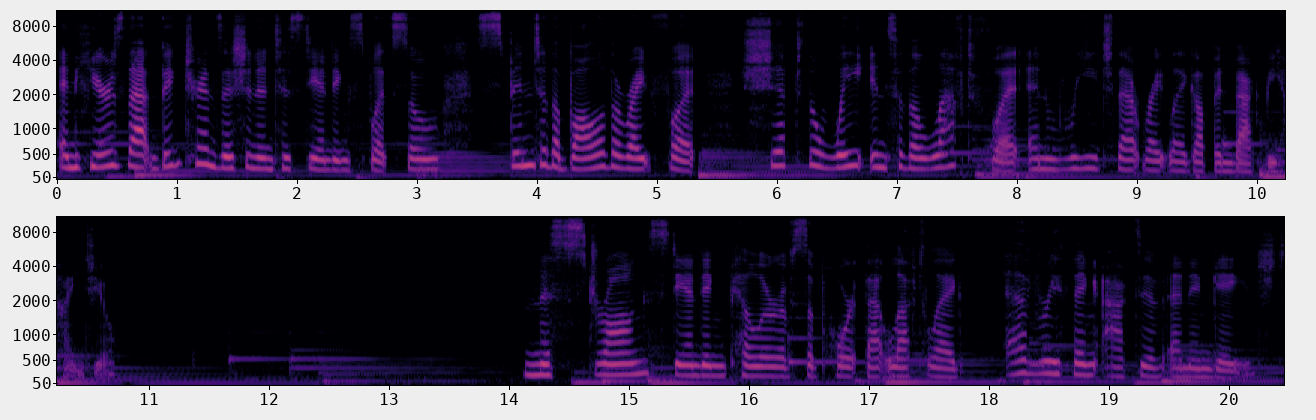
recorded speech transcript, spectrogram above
And here's that big transition into standing split. So spin to the ball of the right foot, shift the weight into the left foot, and reach that right leg up and back behind you. And this strong standing pillar of support, that left leg, everything active and engaged.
